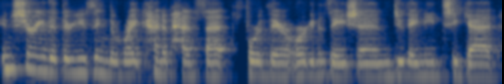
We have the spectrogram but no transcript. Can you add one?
ensuring that they're using the right kind of headset for their organization. Do they need to get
